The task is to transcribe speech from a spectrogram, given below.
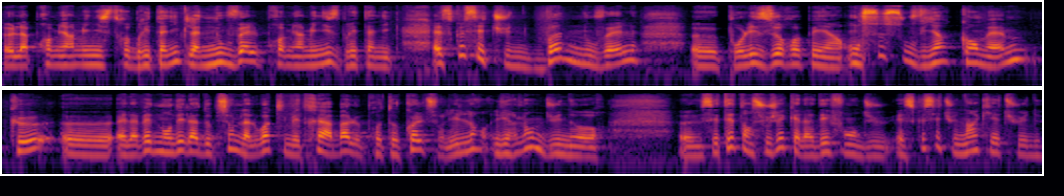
la première ministre britannique, la nouvelle première ministre britannique. Est-ce que c'est une bonne nouvelle pour les Européens? On se souvient quand même qu'elle avait demandé l'adoption de la loi qui mettrait à bas le protocole sur l'Irlande du Nord. C'était un sujet qu'elle a défendu. Est-ce que c'est une inquiétude?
